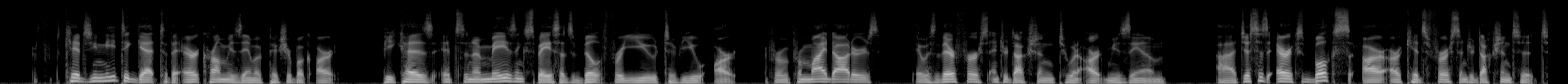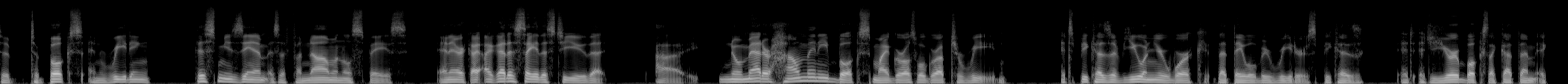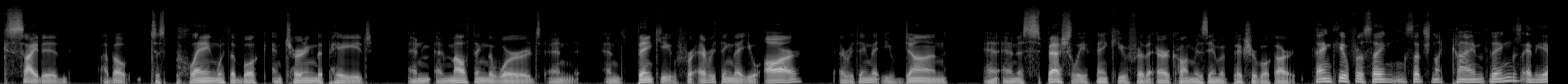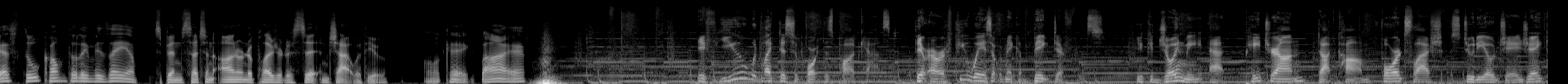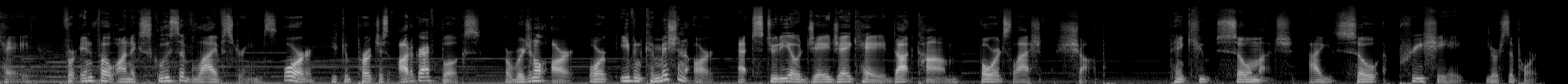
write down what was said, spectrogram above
kids, you need to get to the Eric Carle Museum of Picture Book Art because it's an amazing space that's built for you to view art. From from my daughters, it was their first introduction to an art museum. Uh, just as Eric's books are our kids' first introduction to, to, to books and reading, this museum is a phenomenal space. And Eric, I, I got to say this to you that uh, no matter how many books my girls will grow up to read, it's because of you and your work that they will be readers because it, it's your books that got them excited about just playing with a book and turning the page and, and mouthing the words. And, and thank you for everything that you are everything that you've done, and, and especially thank you for the Eric Carle Museum of Picture Book Art. Thank you for saying such kind things. And yes, do come to the museum. It's been such an honor and a pleasure to sit and chat with you. Okay, bye. If you would like to support this podcast, there are a few ways that would make a big difference. You could join me at patreon.com forward slash studio JJK for info on exclusive live streams, or you can purchase autographed books, original art, or even commission art at studiojjk.com forward slash shop. Thank you so much. I so appreciate your support.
